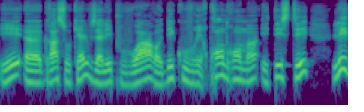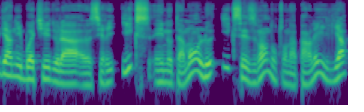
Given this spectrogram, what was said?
et euh, grâce auquel vous allez pouvoir découvrir, prendre en main et tester les derniers boîtiers de la série X et notamment le XS20 dont on a parlé il y a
